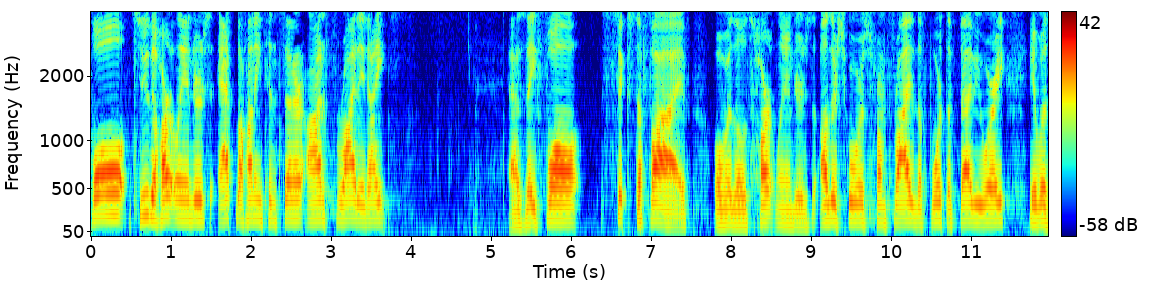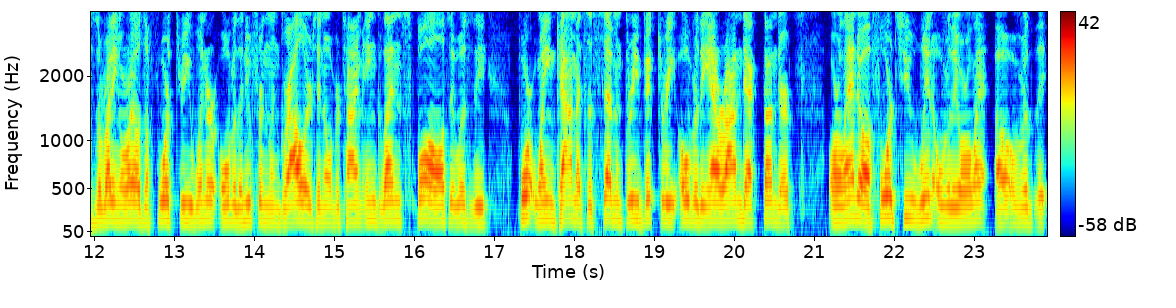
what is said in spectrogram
fall to the Heartlanders at the Huntington Center on Friday night as they fall six to five over those Heartlanders. Other scores from Friday, the 4th of February, it was the Reading Royals, a 4 3 winner over the Newfoundland Growlers in overtime. In Glens Falls, it was the Fort Wayne Comets, a 7 3 victory over the Adirondack Thunder. Orlando, a 4 2 win over the, Orla- uh, over the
